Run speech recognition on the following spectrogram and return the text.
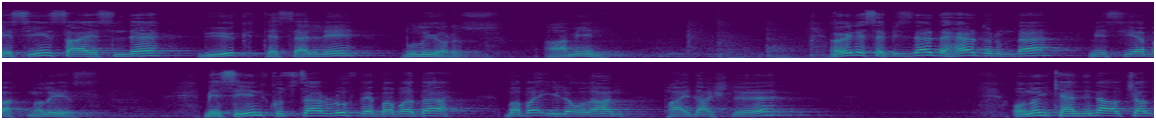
Mesih'in sayesinde büyük teselli buluyoruz. Amin. Öyleyse bizler de her durumda Mesih'e bakmalıyız. Mesih'in kutsal ruh ve babada baba ile olan paydaşlığı onun kendini alçal,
